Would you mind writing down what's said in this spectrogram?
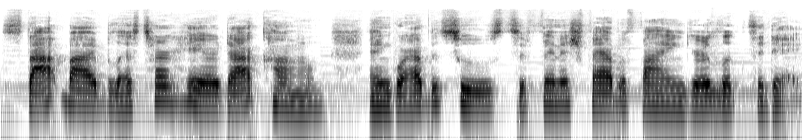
Stop by blessedherhair.com and grab the tools to finish fabifying your look today.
